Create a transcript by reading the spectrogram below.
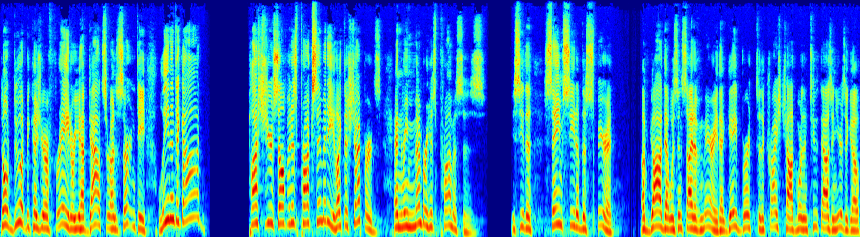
Don't do it because you're afraid or you have doubts or uncertainty. Lean into God. Posture yourself in his proximity like the shepherds and remember his promises. You see, the same seed of the Spirit of God that was inside of Mary that gave birth to the Christ child more than 2,000 years ago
